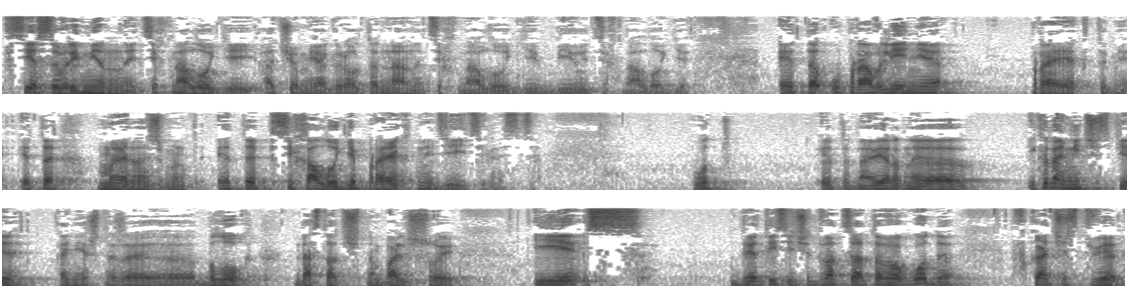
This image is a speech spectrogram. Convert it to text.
все современные технологии, о чем я говорил, это нанотехнологии, биотехнологии, это управление проектами, это менеджмент, это психология проектной деятельности. Вот это, наверное, экономический, конечно же, э, блок достаточно большой. И с 2020 года в качестве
